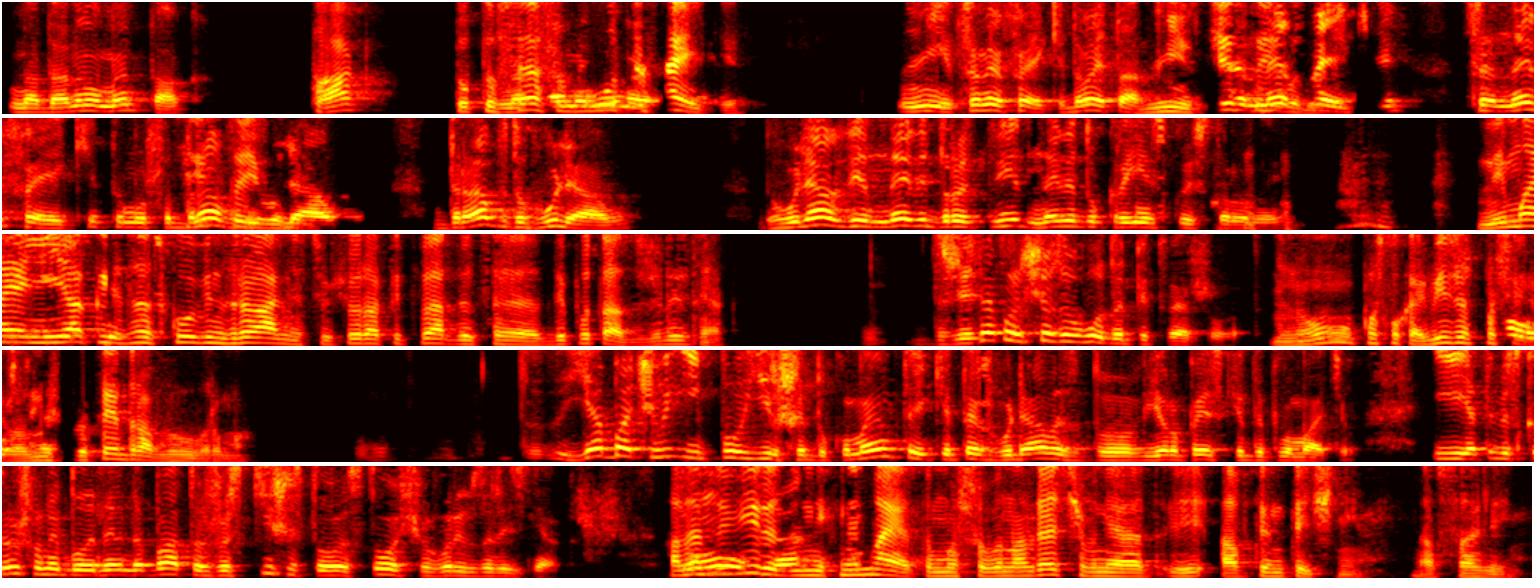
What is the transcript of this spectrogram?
На даний момент так. Так? Тобто, все, що було, це фейки. Ні, це не фейки. Давай так. Ні, Це не води. фейки. Це не фейки, тому що Драфт гуляв. Драфт гуляв. Гуляв він не від, не від української сторони. Немає Ні. ніякої зв'язку він з реальністю. Вчора підтвердив це депутат Железняк. Железняк може що завгодно підтверджувати. Ну, послухай, він же ж поширював. Ми ж про цей драфт говоримо. Я бачив і погірші документи, які теж гуляли з в європейських дипломатів. І я тобі скажу, що вони були набагато жорсткіші з того, з того що говорив Залізняк. Але Тому, довіри так. до них немає, тому що вони навряд чи вони автентичні. А взагалі.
